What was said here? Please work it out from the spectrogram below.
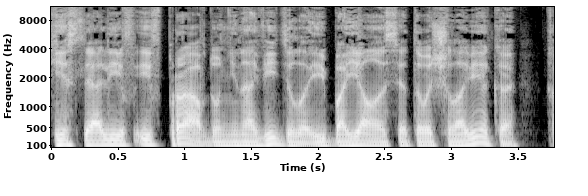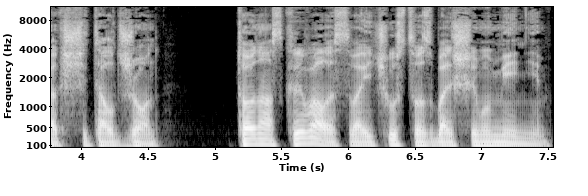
Если Олив и вправду ненавидела и боялась этого человека, как считал Джон, то она скрывала свои чувства с большим умением.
